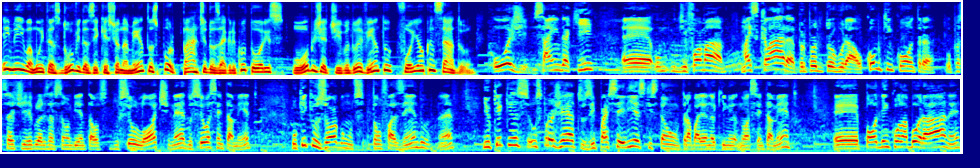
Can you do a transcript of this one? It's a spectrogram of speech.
Em meio a muitas dúvidas e questionamentos por parte dos agricultores, o objetivo do evento foi alcançado. Hoje, saindo daqui, é, de forma mais clara para o produtor rural como que encontra o processo de regularização ambiental do seu lote, né, do seu assentamento, o que, que os órgãos estão fazendo né, e o que, que os, os projetos e parcerias que estão trabalhando aqui no, no assentamento é, podem colaborar né,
